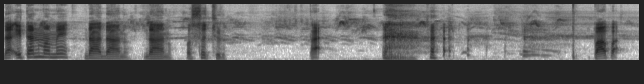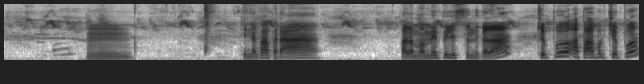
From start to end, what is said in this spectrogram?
దా ఇటను మమ్మీ. దా దాను దాను. వస్తా చూడు. పా. పాప. చిన్న పాపరా? వాళ్ళ మమ్మీ పిలుస్తుంది కదా? చెప్పు ఆ పాపకు చెప్పు.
